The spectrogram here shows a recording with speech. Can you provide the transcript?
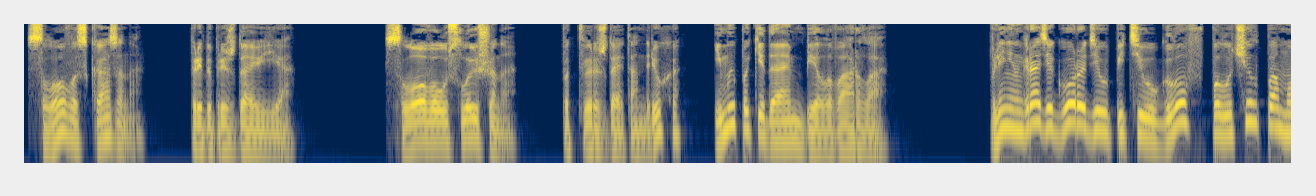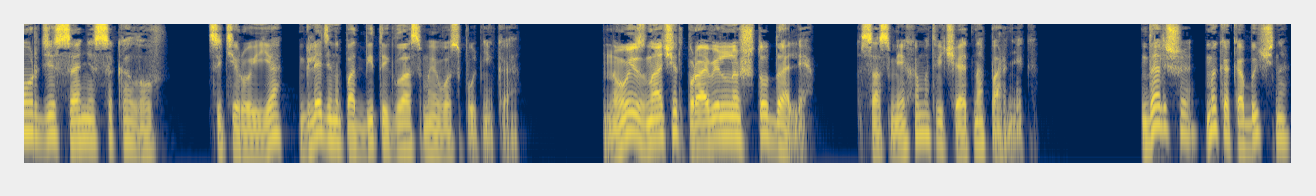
«Слово сказано», — предупреждаю я. «Слово услышано», — подтверждает Андрюха, и мы покидаем Белого Орла. В Ленинграде городе у пяти углов получил по морде Саня Соколов, цитирую я, глядя на подбитый глаз моего спутника. «Ну и значит, правильно, что дали». — со смехом отвечает напарник. Дальше мы, как обычно,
